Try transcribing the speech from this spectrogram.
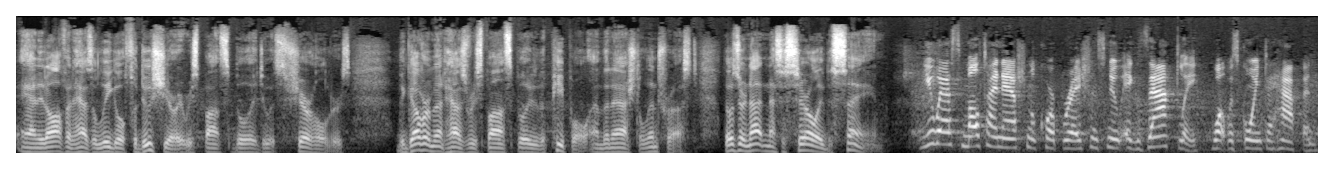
and it often has a legal fiduciary responsibility to its shareholders. The government has responsibility to the people and the national interest. Those are not necessarily the same. U.S. multinational corporations knew exactly what was going to happen.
